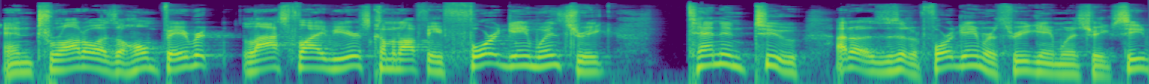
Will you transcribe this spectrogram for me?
And Toronto as a home favorite, last five years, coming off a four game win streak. 10 and 2. I don't is it a four game or three game win streak? See,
